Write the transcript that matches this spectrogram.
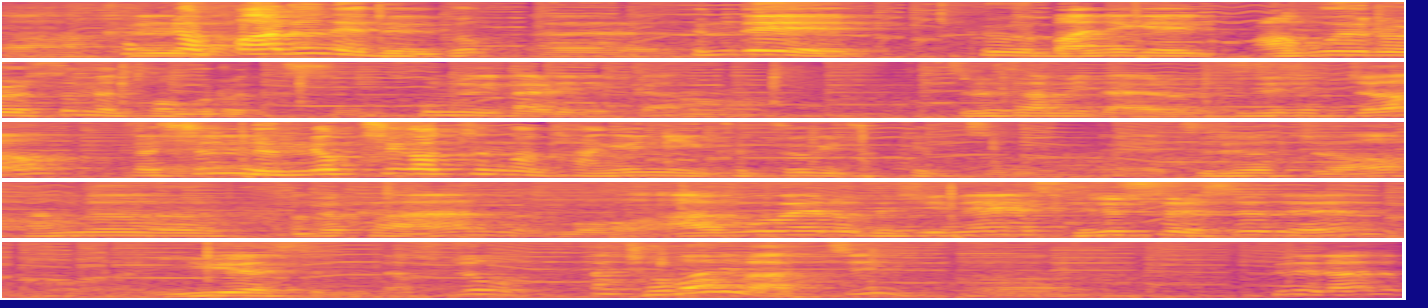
아, 속력 빠른 애들도? 네. 근데 그 만약에 아구에로를 쓰면 더 그렇지. 속력이 딸리니까 어. 들으랍니다 여러분 들으셨죠? 그러니까 슛 능력치 같은 건 당연히 그쪽이 좋겠지. 네 들으셨죠? 방금 완벽한 뭐 아구에로 대신에 제주스를 쓰는 뭐 이유였습니다 좀 딱 저만이 맞지? 어. 근데 나는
